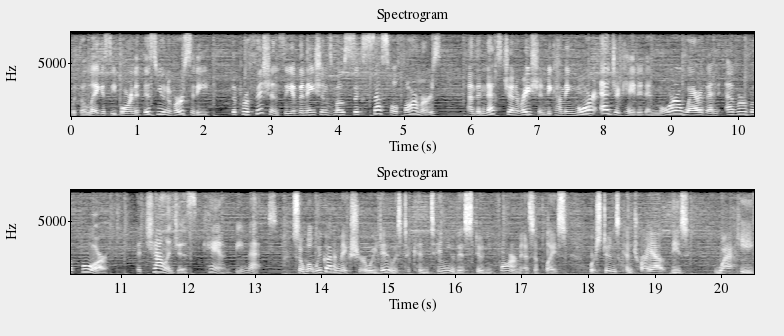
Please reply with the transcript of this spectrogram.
With the legacy born at this university, the proficiency of the nation's most successful farmers, and the next generation becoming more educated and more aware than ever before, the challenges can be met. So what we've got to make sure we do is to continue this student farm as a place where students can try out these wacky,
